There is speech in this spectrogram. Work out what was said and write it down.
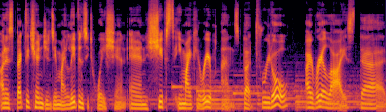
unexpected changes in my living situation, and shifts in my career plans. But through it all, I realized that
